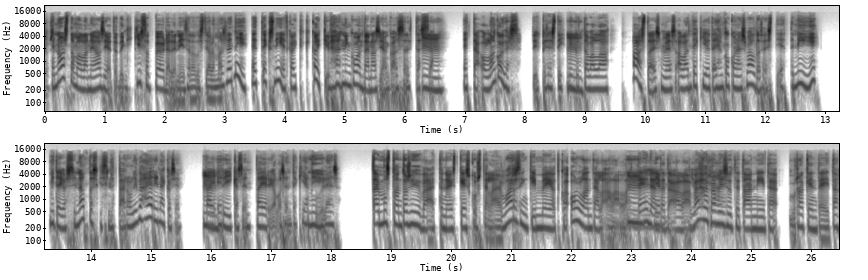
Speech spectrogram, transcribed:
just. ja nostamalla ne asiat jotenkin kissat pöydälle niin sanotusti olemaan silleen, että niin, että eikö niin, että kaikki, kaikki vähän niin kuin on tämän asian kanssa nyt tässä. Mm. Että ollaanko yhdessä tyyppisesti. Mm. Niin kuin tavallaan haastaisi myös alan tekijöitä ihan kokonaisvaltaisesti, että niin, mitä jos sinne ottaisikin sinne päärooliin vähän erinäköisen tai mm. eri-ikäisen tai erioloisen tekijän niin. kuin yleensä tai musta on tosi hyvä, että näistä keskustellaan ja varsinkin me, jotka ollaan tällä alalla, mm, tehdään jep, tätä alaa, jep, vähän näin. ravisutetaan niitä rakenteita.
